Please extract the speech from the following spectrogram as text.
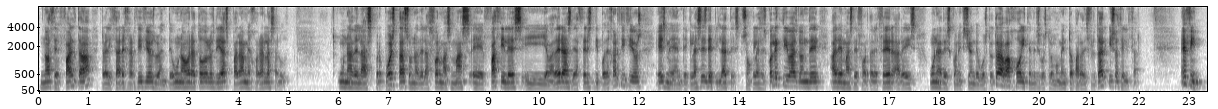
No hace falta realizar ejercicios durante una hora todos los días para mejorar la salud. Una de las propuestas, una de las formas más eh, fáciles y llevaderas de hacer este tipo de ejercicios es mediante clases de pilates. Son clases colectivas donde además de fortalecer haréis una desconexión de vuestro trabajo y tendréis vuestro momento para disfrutar y socializar. En fin,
